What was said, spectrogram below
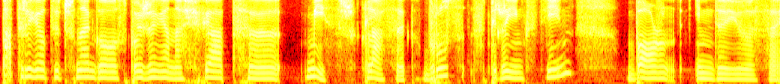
patriotycznego spojrzenia na świat mistrz, klasyk Bruce Springsteen, Born in the USA.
